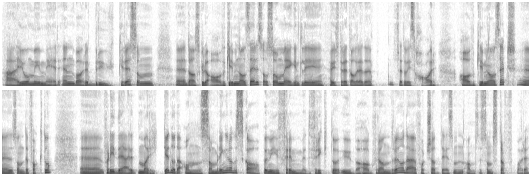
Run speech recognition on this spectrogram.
er jo mye mer enn bare brukere som eh, da skulle avkriminaliseres, og som egentlig Høyesterett allerede sett og vis har avkriminalisert, eh, sånn de facto. Eh, fordi det er et marked, og det er ansamlinger, og det skaper mye fremmedfrykt og ubehag for andre. Og det er fortsatt det som anses som straffbare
